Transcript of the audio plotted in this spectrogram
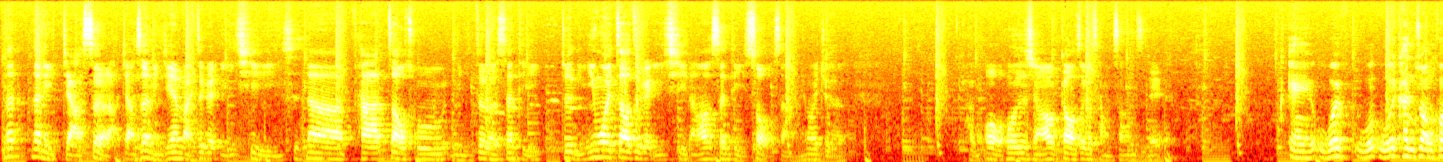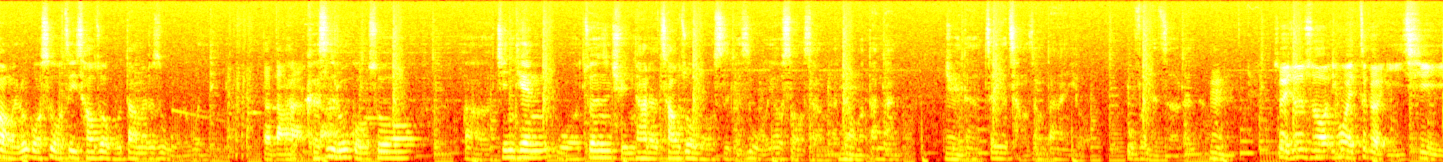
那那你假设啦，假设你今天买这个仪器，是那它照出你这个身体，就是你因为照这个仪器，然后身体受伤，你会觉得很哦，或者是想要告这个厂商之类的。哎、欸，我会我我会看状况。如果是我自己操作不当，那就是我的问题。那当然。可是如果说。呃，今天我遵循他的操作模式，可是我又受伤了，那我当然觉得这个厂商当然有部分的责任的。嗯，所以就是说，因为这个仪器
